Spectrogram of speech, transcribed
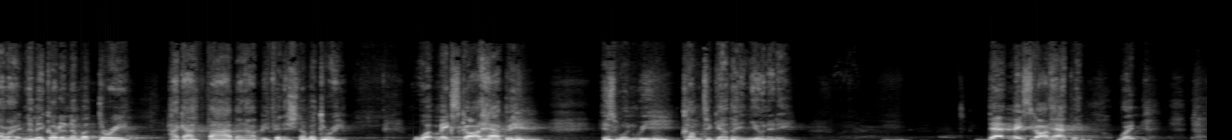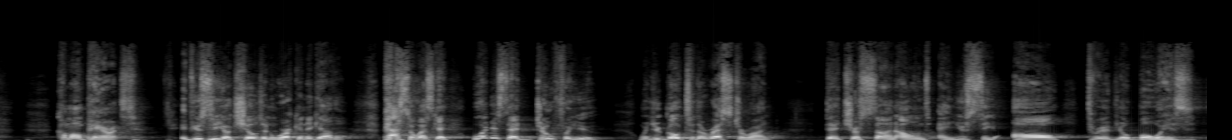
All right, let me go to number three. I got five and I'll be finished. Number three, what makes God happy is when we come together in unity. That makes God happy. When, come on, parents. If you see your children working together, Pastor Westgate, what does that do for you when you go to the restaurant that your son owns and you see all three of your boys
